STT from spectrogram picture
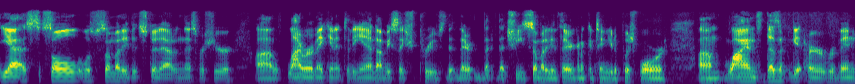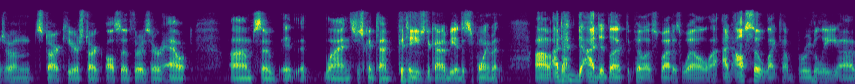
yeah, Sol was somebody that stood out in this for sure. Uh, Lyra making it to the end obviously proves that they're that, that she's somebody that they're going to continue to push forward. Um, Lyons doesn't get her revenge on Stark here. Stark also throws her out. Um, so it, it Lyons just content, continues to kind of be a disappointment. Uh, I, did- I did like the pillow spot as well. I, I also liked how brutally uh,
